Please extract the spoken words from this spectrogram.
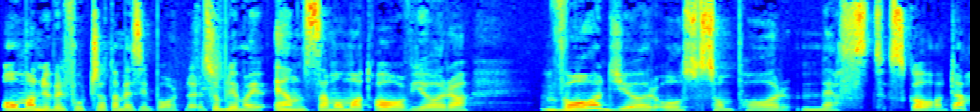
om man nu vill fortsätta med sin partner så blir man ju ensam om att avgöra vad gör oss som par mest skada?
